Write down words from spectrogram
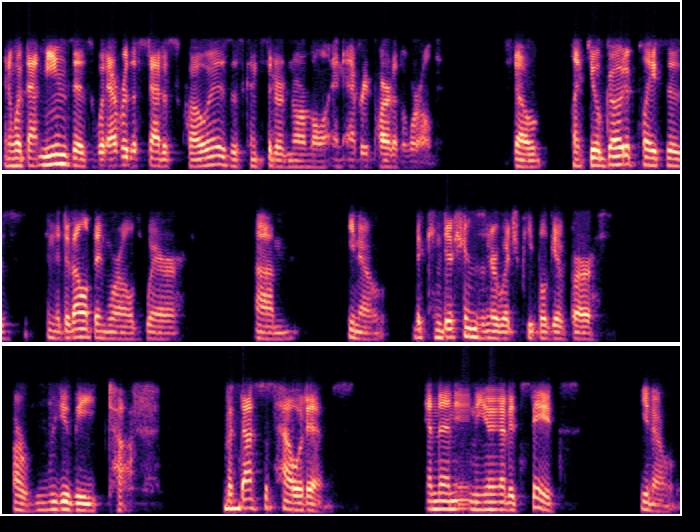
And what that means is whatever the status quo is, is considered normal in every part of the world. So, like, you'll go to places in the developing world where, um, you know, the conditions under which people give birth are really tough. But that's just how it is. And then in the United States, you know,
